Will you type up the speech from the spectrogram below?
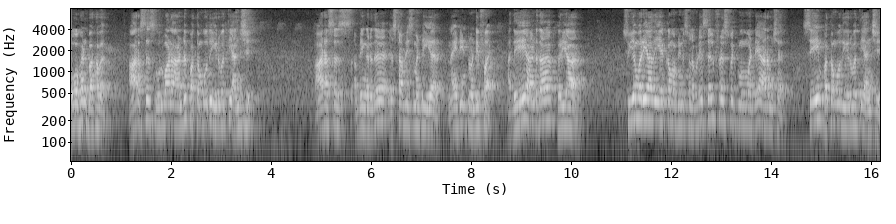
மோகன் பகவத். ஆர்எஸ்எஸ் உருவான ஆண்டு பத்தொம்போது இருபத்தி அஞ்சு. ஆர்எஸ்எஸ் அப்படிங்கிறது establishment year nineteen twenty five அதே ஆண்டு தான் பெரியார் சுயமரியாதை இயக்கம் அப்படின்னு சொல்லக்கூடிய செல்ஃப் ரெஸ்பெக்ட் மூவ்மெண்ட்டே ஆரம்பிச்சார். சேம் பத்தொம்போது இருபத்தி அஞ்சு.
